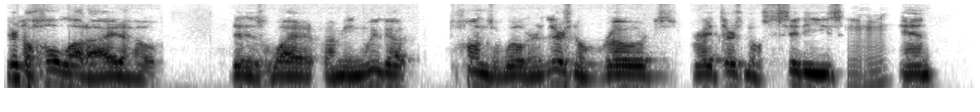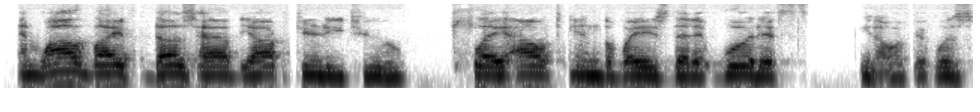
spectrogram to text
there's a whole lot of Idaho that is why I mean we've got tons of wilderness. There's no roads, right? There's no cities, mm-hmm. and and wildlife does have the opportunity to play out in the ways that it would if you know if it was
